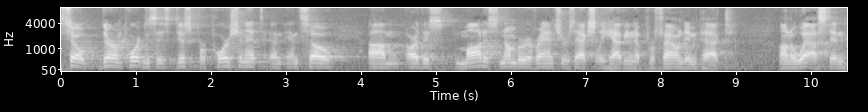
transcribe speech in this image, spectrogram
so their importance is disproportionate, and, and so um, are this modest number of ranchers actually having a profound impact on a West? And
